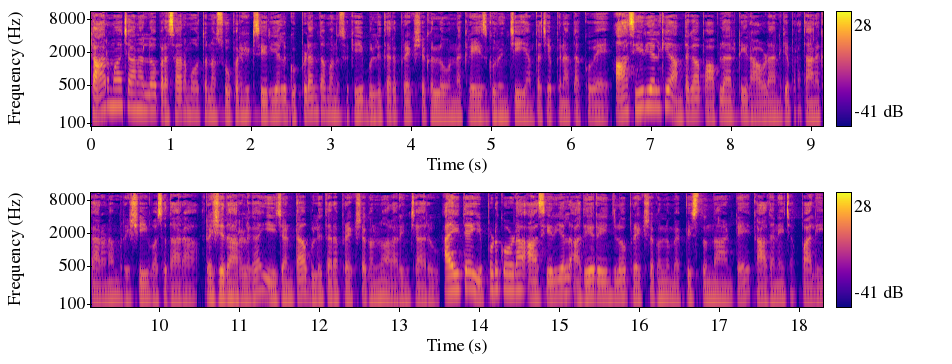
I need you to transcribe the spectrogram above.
స్టార్ మా ఛానల్లో ప్రసారమవుతున్న సూపర్ హిట్ సీరియల్ గుప్పిడంత మనసుకి బుల్లితెర ప్రేక్షకుల్లో ఉన్న క్రేజ్ గురించి ఎంత చెప్పినా తక్కువే. ఆ సీరియల్కి అంతగా పాపులారిటీ రావడానికి ప్రధాన కారణం రిషి వసుధార. రిషిదారులుగా ఈ జంట బుల్లితెర ప్రేక్షకులను అలరించారు. అయితే ఇప్పుడు కూడా ఆ సీరియల్ అదే రేంజ్లో ప్రేక్షకులను మెప్పిస్తుందా అంటే కాదనే చెప్పాలి.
